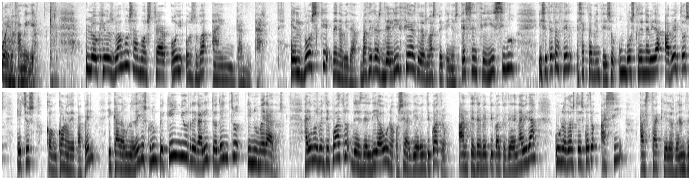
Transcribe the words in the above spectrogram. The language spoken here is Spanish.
Bueno, familia, lo que os vamos a mostrar hoy os va a encantar. El bosque de Navidad va a hacer las delicias de los más pequeños. Es sencillísimo y se trata de hacer exactamente eso, un bosque de Navidad abetos hechos con cono de papel y cada uno de ellos con un pequeño regalito dentro y numerados. Haremos 24 desde el día 1, o sea, el día 24, antes del 24, día de Navidad, 1, 2, 3, 4, así hasta que los vayan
